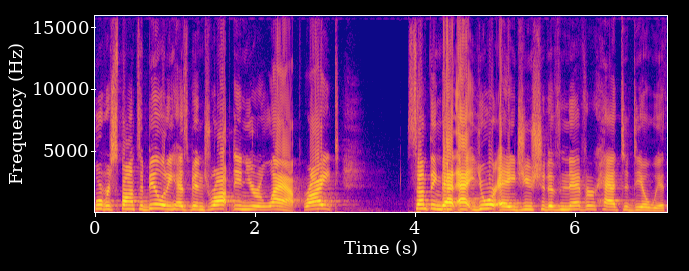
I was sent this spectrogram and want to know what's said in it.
or responsibility has been dropped in your lap, right? Something that at your age you should have never had to deal with.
